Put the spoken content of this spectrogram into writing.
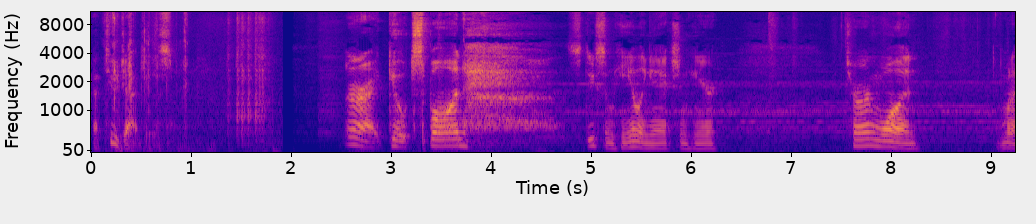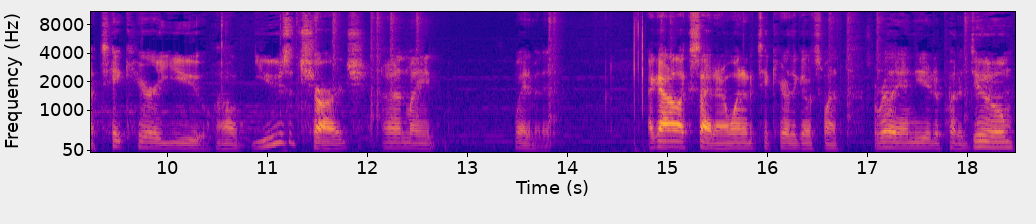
Got two dodges. Alright, goat spawn. Let's do some healing action here. Turn one. I'm going to take care of you. I'll use a charge on my... Wait a minute. I got all excited. I wanted to take care of the goat spawn. But really, I needed to put a doom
